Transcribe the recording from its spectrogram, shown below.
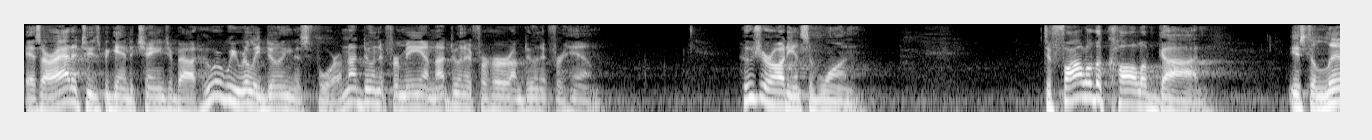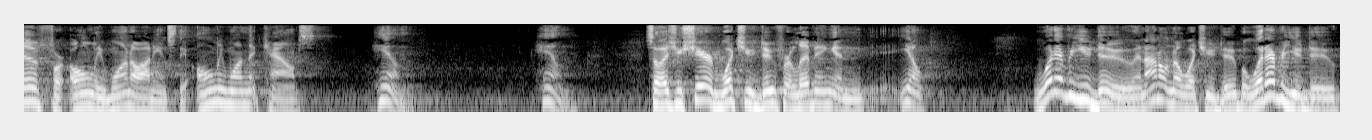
as our attitudes began to change about who are we really doing this for? I'm not doing it for me. I'm not doing it for her. I'm doing it for him. Who's your audience of one? To follow the call of God is to live for only one audience, the only one that counts, Him. Him. So as you shared what you do for a living and, you know, whatever you do, and I don't know what you do, but whatever you do,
